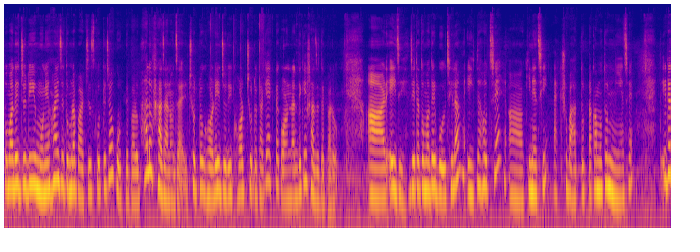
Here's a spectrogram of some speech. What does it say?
তোমাদের যদি মনে হয় যে তোমরা পারচেস করতে চাও, করতে পারো। ভালো সাজানো যায়। ছোট্ট ঘরে যদি ঘর ছোট থাকে, একটা কর্নার দিকে সাজাতে পারো। আর এই যে, যেটা তোমাদের বলছিলাম, এইটা হচ্ছে কিনেছি। একশো বাহাত্তর টাকা মতন নিয়েছে। এটা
